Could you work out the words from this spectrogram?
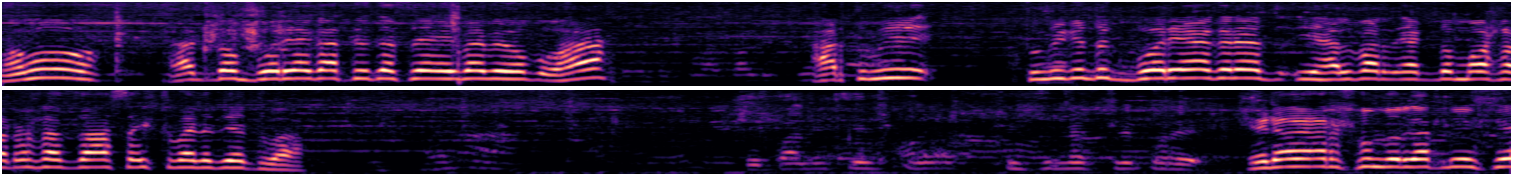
মামু, একদম বরিয়া গাছ উঠেছে, এইভাবে হব হ্যাঁ? আর তুমি তুমি কিন্তু বরিয়া করে হেলবার একদম মশলা টসলা যা একটু বাইরে দিয়ে দেবা। এটাও আরও সুন্দর গাছ নিয়েছে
